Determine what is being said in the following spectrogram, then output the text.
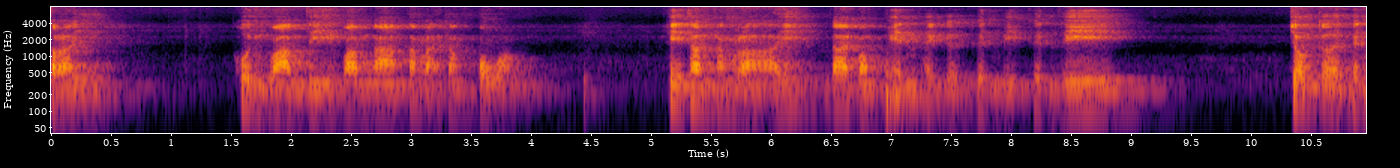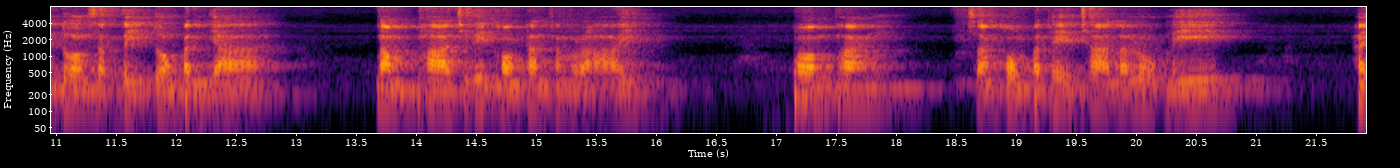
ตรัย คุณความดีความงามทั้งหลายทั้งปวง ที่ท่านทั้งหลายได้บำเพ็ญให้เกิดขึ้นมีขึ้นนี้จงเกิดเป็นดวงสติดวงปัญญา นำพาชีวิตของท่านทั้งหลาย พร้อมทั้งสังคมประเทศชาติและโลกนี้ ให้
